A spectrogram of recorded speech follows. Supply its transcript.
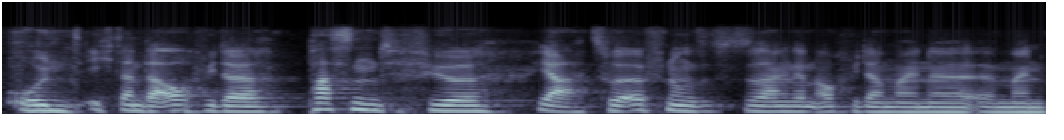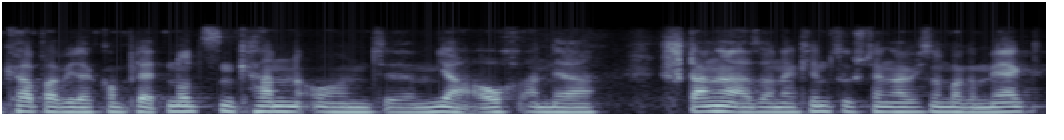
Und ich dann da auch wieder passend für, ja, zur Eröffnung sozusagen dann auch wieder meine, äh, meinen Körper wieder komplett nutzen kann. Und ähm, ja, auch an der Stange, also an der Klimmzugstange habe ich es nochmal gemerkt.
